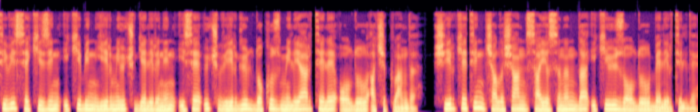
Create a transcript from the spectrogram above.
TV8'in 2023 gelirinin ise 3,9 milyar TL olduğu açıklandı. Şirketin çalışan sayısının da 200 olduğu belirtildi.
